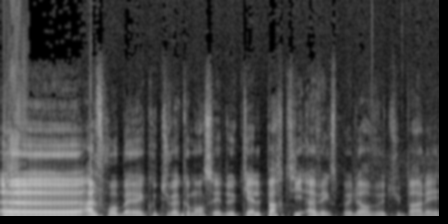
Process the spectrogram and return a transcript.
Euh, Alfro, bah, écoute, tu vas commencer. De quelle partie avec spoiler veux-tu parler?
